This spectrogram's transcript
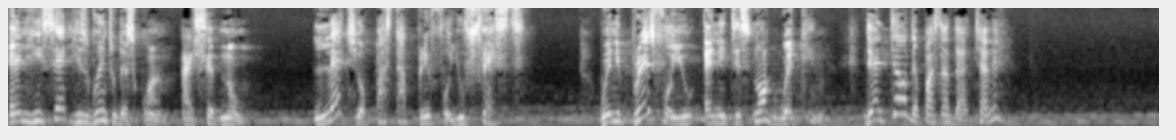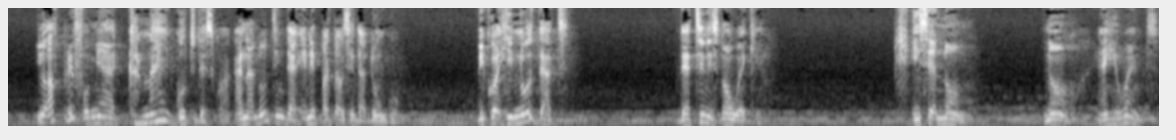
And he said he's going to the squan. I said, no. Let your pastor pray for you first. When he prays for you and it is not working, then tell the pastor that, Charlie, you have prayed for me. Can I go to the square? And I don't think that any pastor will say that don't go. Because he knows that the thing is not working. He said, No, no. And he went.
